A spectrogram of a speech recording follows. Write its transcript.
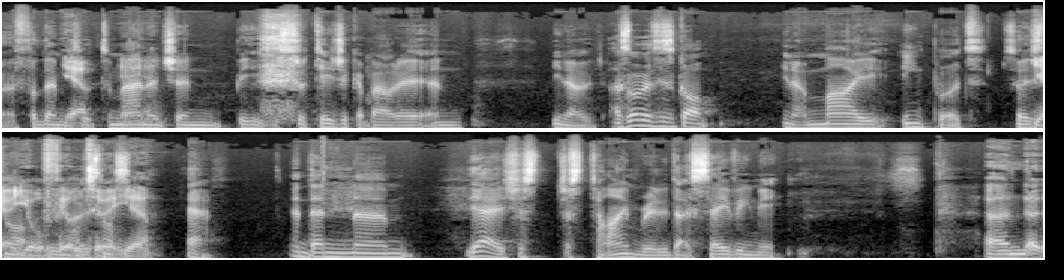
uh, for them Yeah, to, to yeah, manage and be strategic about it, and you know as long as it's got you know my input, so it's Yeah, not, your you know, feel to not- it, yeah. yeah, and then um, yeah, it's just just time really that's saving me. And uh,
